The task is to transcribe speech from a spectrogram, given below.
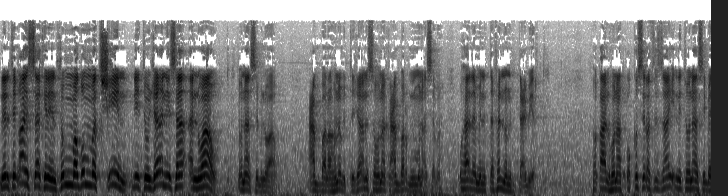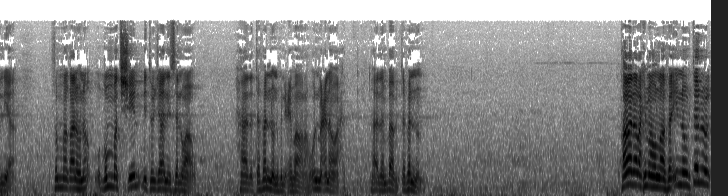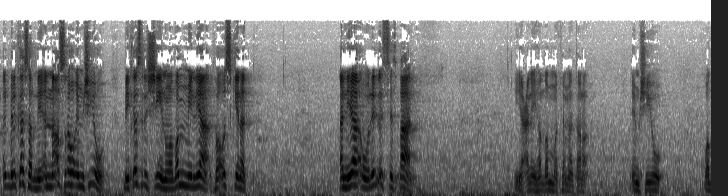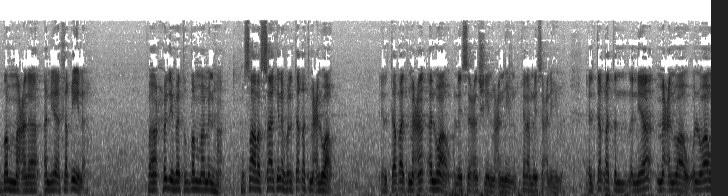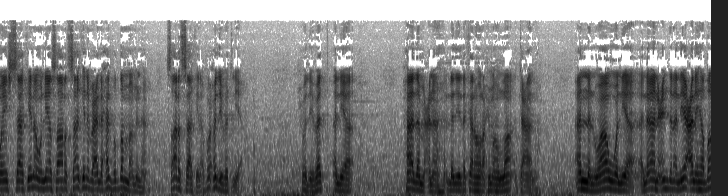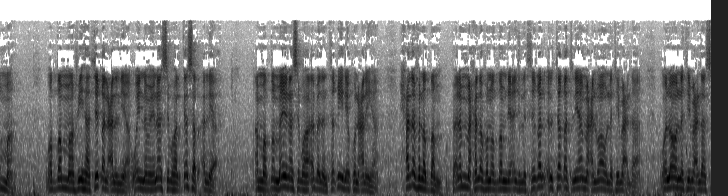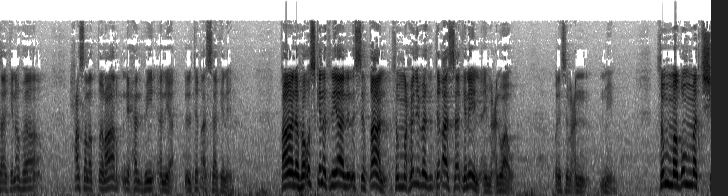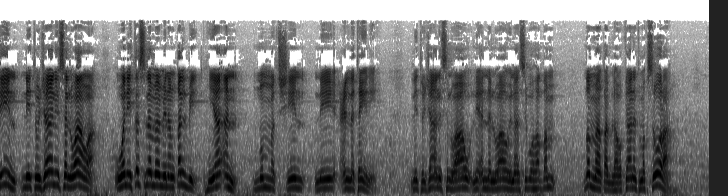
لالتقاء الساكنين ثم ضمت شين لتجانس الواو. تناسب الواو. عبر هنا بالتجانس وهناك عبر بالمناسبة. وهذا من التفنن في التعبير. فقال هناك وكسرت الزاي لتناسب الياء. ثم قال هنا ضمت الشين لتجانس الواو. هذا تفنن في العبارة والمعنى واحد. هذا من باب التفنن. قال رحمه الله فإنه ابتدى بالكسر لأن أصله امشيو بكسر الشين وضم الياء فأسكنت الياء للاستثقال. هي عليها ضم كما ترى. امشيوا. والضم على الياء ثقيلة. فحذفت الضم منها. وصارت ساكنة فالتقت مع الواو. التقت مع الواو. ليس الشين مع الميم. الكلام ليس عليهما. التقت الياء مع الواو. والواو إيش؟ ساكنة. والياء صارت ساكنة بعد حذف الضمة منها. صارت ساكنة. فحذفت الياء. حذفت الياء. هذا معناه الذي ذكره رحمه الله تعالى. أن الواو والياء الآن عندنا الياء عليها ضمة والضمة فيها ثقل على الياء وإنما يناسبها الكسر الياء. أما الضم ما يناسبها أبدا ثقيل يكون عليها. حذفنا الضم فلما حذفنا الضم لأجل الثقل التقت الياء مع الواو التي بعدها والواو التي بعدها ساكنة فحصل اضطرار لحذف الياء لالتقاء الساكنين. قال فأسكنت الياء للاستثقال ثم حذفت التقاء الساكنين أي مع الواو وليس مع الميم. ثم ضمت شين لتجانس الواو ولتسلم من القلب. ياء ضمت شين لعلتين لتجانس الواو لأن الواو يناسبها ضم ضم قبلها وكانت مكسورة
